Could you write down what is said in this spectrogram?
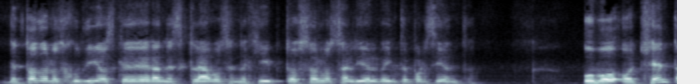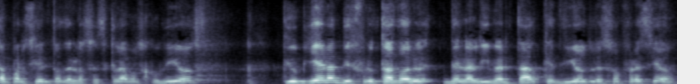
De todos los judíos que eran esclavos en Egipto, solo salió el 20% hubo 80% de los esclavos judíos que hubieran disfrutado de la libertad que Dios les ofreció,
